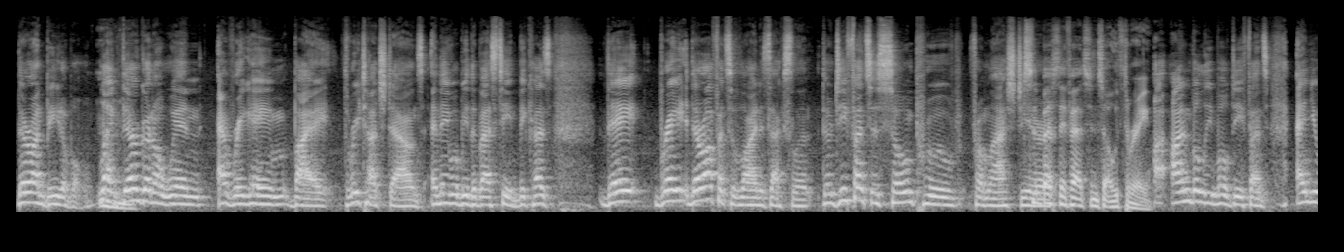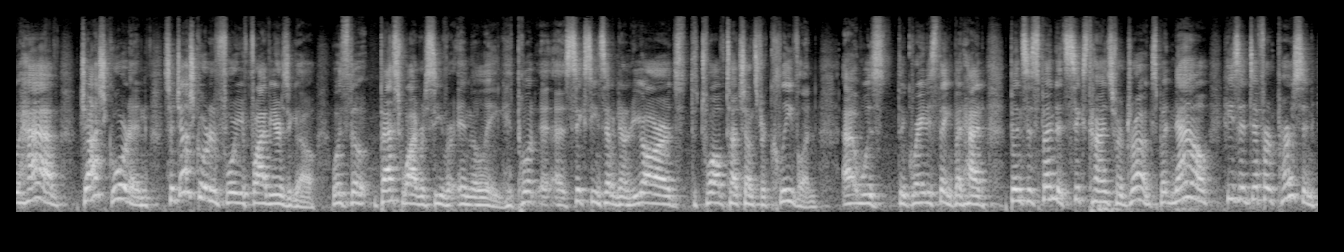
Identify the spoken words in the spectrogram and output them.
they're unbeatable. Like mm-hmm. they're going to win every game by three touchdowns, and they will be the best team because they Bra- their offensive line is excellent. Their defense is so improved from last year. It's the best they've had since 03. Uh, unbelievable defense. And you have Josh Gordon. So Josh Gordon, four, five years ago, was the best wide receiver in the league. He put uh, 16, 700 yards, the 12 touchdowns for Cleveland. Uh, was the greatest thing, but had been suspended six times for drugs. But now he's a different person.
